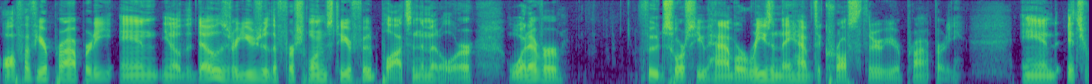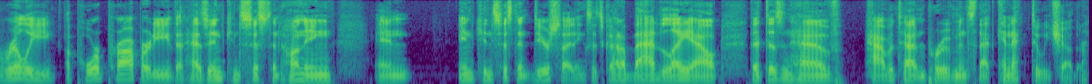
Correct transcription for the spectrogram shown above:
off of your property, and you know the does are usually the first ones to your food plots in the middle, or whatever food source you have or reason they have to cross through your property. And it's really a poor property that has inconsistent hunting and inconsistent deer sightings. It's got a bad layout that doesn't have habitat improvements that connect to each other,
